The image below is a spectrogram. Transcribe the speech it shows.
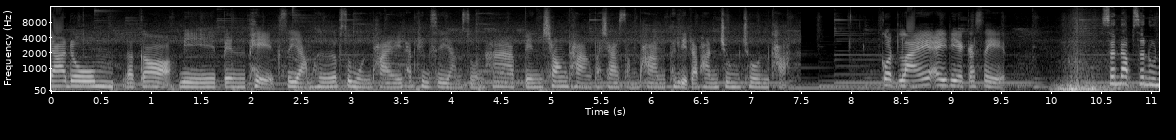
ยาดม แล้วก็มีเป็นเพจสยามเฮิร์บสมุนไพรทับทิมสยามโซน5เป็นช่องทางประชาสัมพันธ์ผลิตภัณฑ์ชุมชนค่ะ กดไลค์ไอเดียเกษตร สนับสนุน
